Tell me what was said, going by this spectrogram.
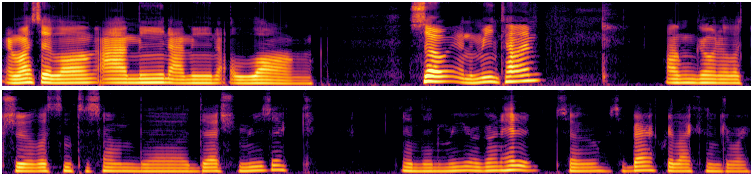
And when I say long, I mean I mean long. So, in the meantime, I'm going to let you listen to some of the Dashie music and then we are going to hit it. So sit back, relax, and enjoy.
